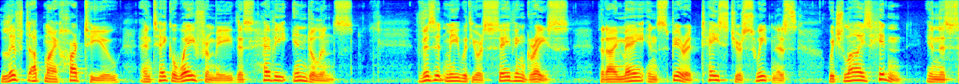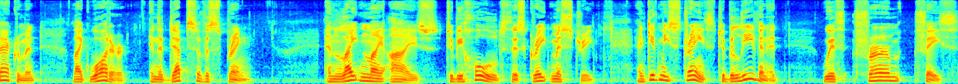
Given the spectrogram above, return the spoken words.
Lift up my heart to you, and take away from me this heavy indolence. Visit me with your saving grace, that I may in spirit taste your sweetness, which lies hidden in this sacrament like water in the depths of a spring. Enlighten my eyes to behold this great mystery, and give me strength to believe in it with firm faith.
